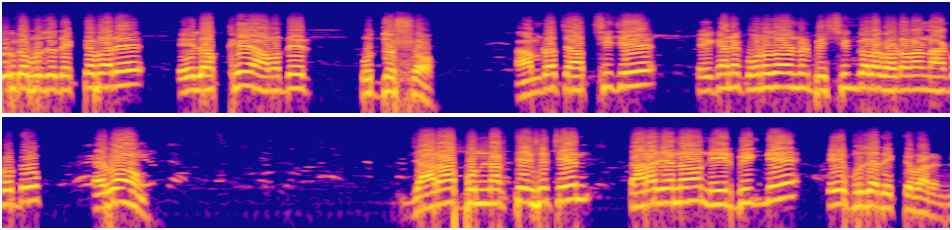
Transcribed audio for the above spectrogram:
দুর্গাপুজো দেখতে পারে, এই লক্ষ্যে আমাদের উদ্দেশ্য। আমরা চাচ্ছি যে এখানে কোনো ধরনের বিশৃঙ্খলা ঘটনা না ঘটুক এবং যারা পুণ্যার্থী এসেছেন, তারা যেন নির্বিঘ্নে এই পূজা দেখতে পারেন।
